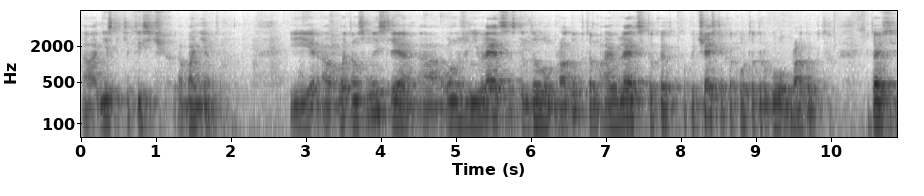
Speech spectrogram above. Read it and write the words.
а, нескольких тысяч абонентов. И а, в этом смысле а, он уже не является стендалон продуктом, а является только как бы, частью какого-то другого продукта. Пытаюсь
